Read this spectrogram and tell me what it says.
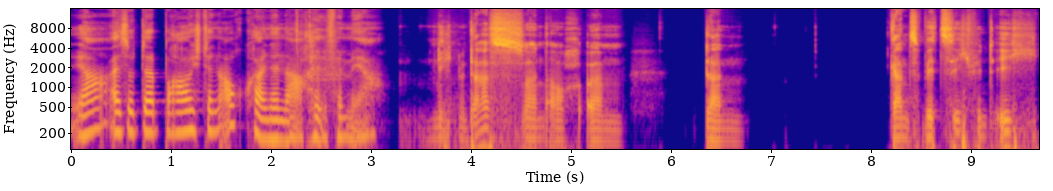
ja, also da brauche ich dann auch keine Nachhilfe mehr. Nicht nur das, sondern auch ähm, dann ganz witzig, finde ich,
